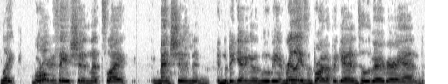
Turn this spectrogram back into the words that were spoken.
like Ro- organization that's like mentioned in, in the beginning of the movie and really isn't brought up again until the very very end.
